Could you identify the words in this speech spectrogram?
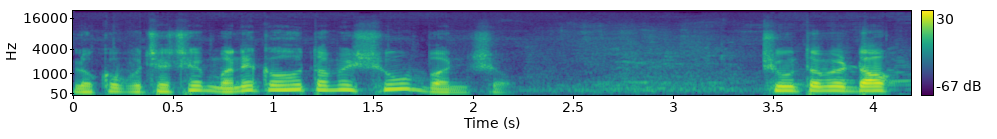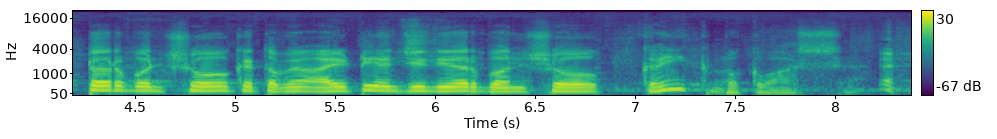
લોકો પૂછે છે, મને કહો તમે શું બનશો? શું તમે ડોક્ટર બનશો કે તમે આઈટી એન્જિનિયર બનશો? કંઈક બકવાસ છે.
